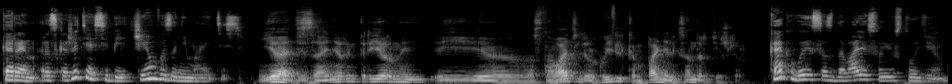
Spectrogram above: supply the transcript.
Карен, расскажите о себе, чем вы занимаетесь? Я дизайнер интерьерный и э, основатель руководитель компании Александр Тишлер. Как вы создавали свою студию?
